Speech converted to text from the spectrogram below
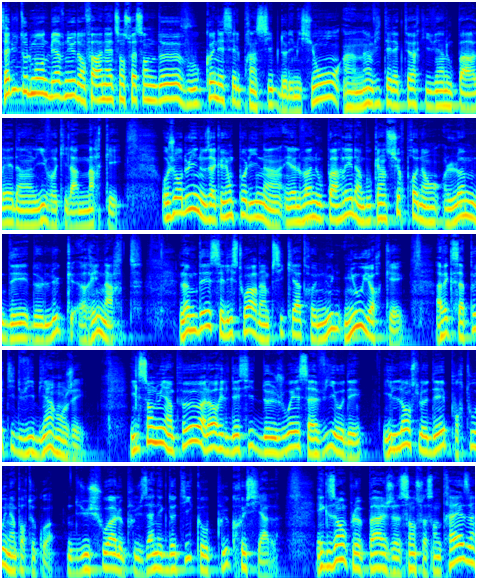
Salut tout le monde, bienvenue dans Fahrenheit 162. Vous connaissez le principe de l'émission, un invité lecteur qui vient nous parler d'un livre qui l'a marqué. Aujourd'hui, nous accueillons Pauline et elle va nous parler d'un bouquin surprenant, L'homme D de Luc Reinhardt. L'homme D, c'est l'histoire d'un psychiatre new-yorkais avec sa petite vie bien rangée. Il s'ennuie un peu, alors il décide de jouer sa vie au dé. Il lance le dé pour tout et n'importe quoi, du choix le plus anecdotique au plus crucial. Exemple, page 173,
